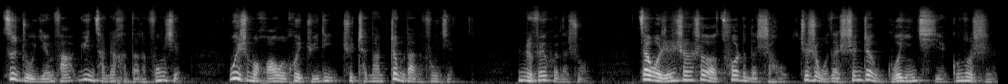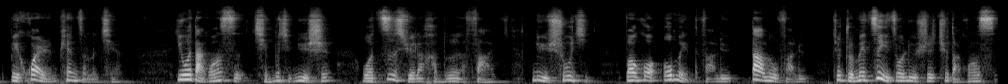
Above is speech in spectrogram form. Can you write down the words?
自主研发蕴藏着很大的风险。为什么华为会决定去承担这么大的风险？任正非回答说：“在我人生受到挫折的时候，就是我在深圳国营企业工作时被坏人骗走了钱。因为打官司请不起律师，我自学了很多的法律书籍，包括欧美的法律、大陆法律，就准备自己做律师去打官司。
